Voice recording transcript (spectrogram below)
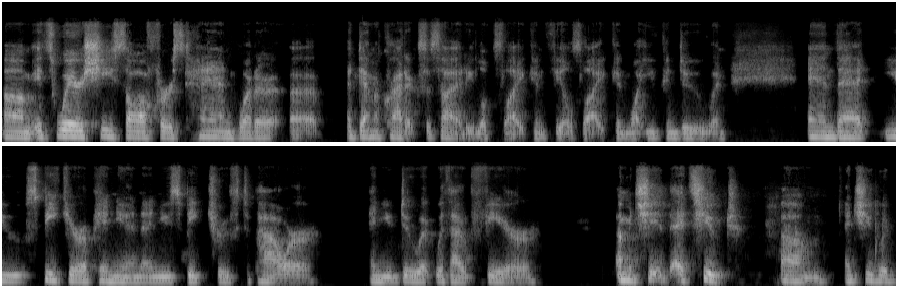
Um, it's where she saw firsthand what a, a, a, democratic society looks like and feels like, and what you can do, and and that you speak your opinion and you speak truth to power, and you do it without fear. I mean, she it's huge, um, and she would.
